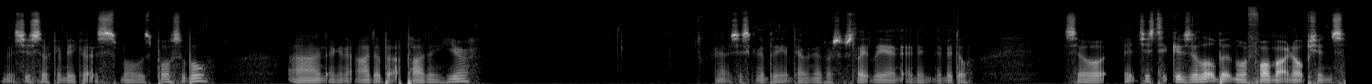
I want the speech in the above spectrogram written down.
And it's just so I can make it as small as possible. And I'm going to add a bit of padding here. And it's just going to bring it down ever so slightly and, and in the middle. So it just gives a little bit more formatting options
